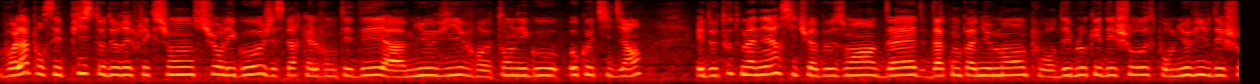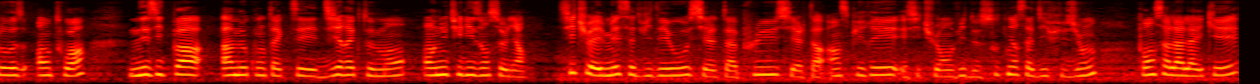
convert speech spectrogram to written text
Voilà pour ces pistes de réflexion sur l'ego. J'espère qu'elles vont t'aider à mieux vivre ton ego au quotidien. Et de toute manière, si tu as besoin d'aide, d'accompagnement pour débloquer des choses, pour mieux vivre des choses en toi, n'hésite pas à me contacter directement en utilisant ce lien. Si tu as aimé cette vidéo, si elle t'a plu, si elle t'a inspiré et si tu as envie de soutenir sa diffusion, pense à la liker,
